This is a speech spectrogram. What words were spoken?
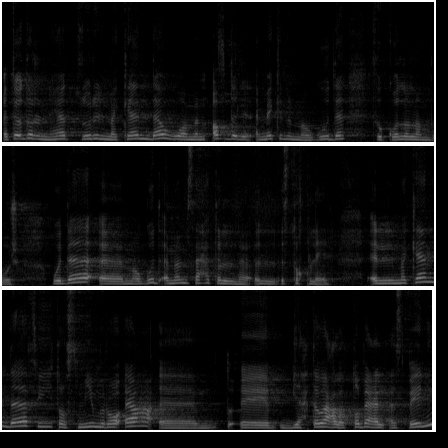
تقدر إن هي تزور المكان ده وهو من أفضل الأماكن الموجودة في كوالالمبور. وده آه، موجود أمام ساحة ال- الاستقلال. المكان ده فيه تصميم رائع آه، بيحتوي على الطابع الأسباني.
